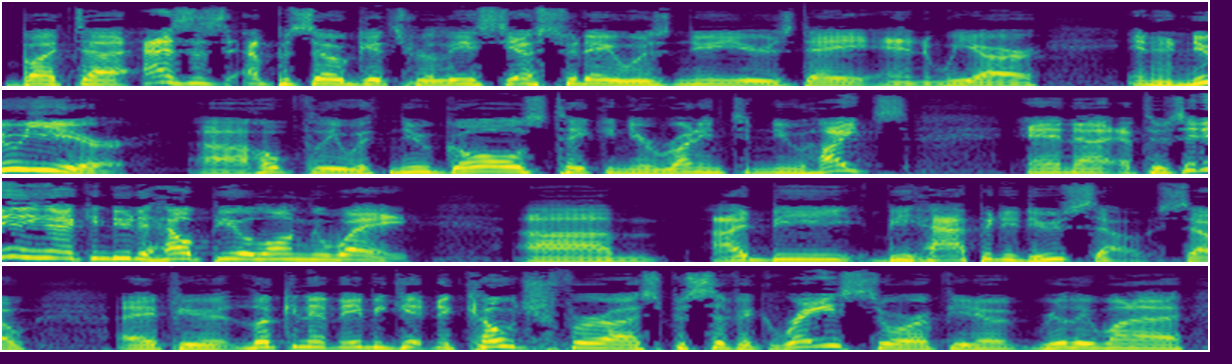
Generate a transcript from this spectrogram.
But uh, as this episode gets released, yesterday was New Year's Day, and we are in a new year, uh, hopefully with new goals, taking your running to new heights. And uh, if there's anything I can do to help you along the way, um, I'd be be happy to do so. So uh, if you're looking at maybe getting a coach for a specific race, or if you really want to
